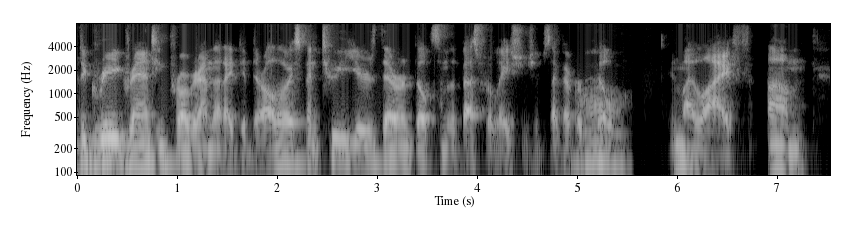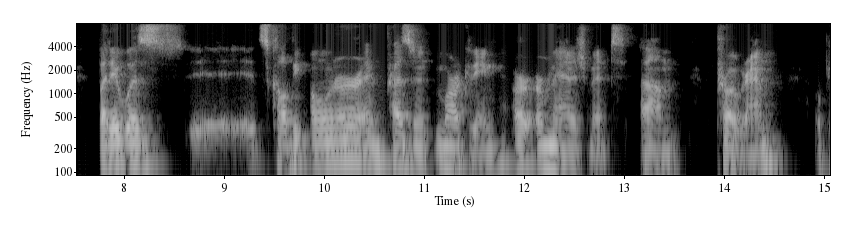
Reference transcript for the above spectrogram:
degree granting program that I did there, although I spent two years there and built some of the best relationships I've ever wow. built in my life. Um, but it was, it's called the Owner and President Marketing or, or Management um, Program. OP,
